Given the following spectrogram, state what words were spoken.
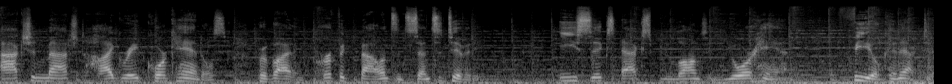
action matched high grade cork handles, providing perfect balance and sensitivity. E6X belongs in your hand. Feel connected.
